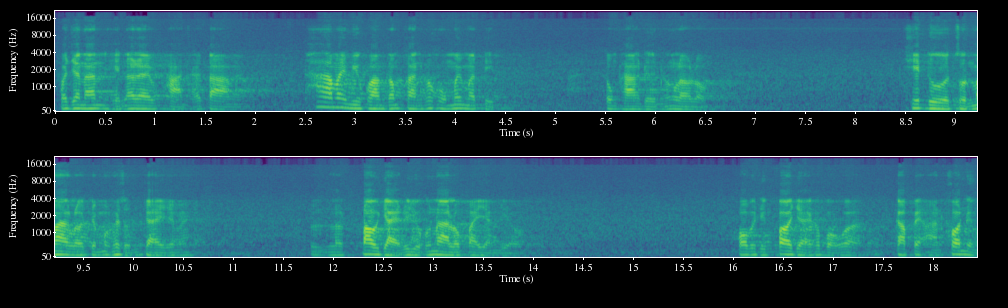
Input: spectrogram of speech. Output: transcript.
เพราะฉะนั้นเห็นอะไรผ่านสายตา ถ้าไม่มีความสำคัญเขาคงไม่มาติดตรงทางเดินของเราหรอก คิดดูส่วนมากเราจะไม่ค่อยสนใจใช่ไหมเราเป้าใหญ่เราอยู่ข้างหน้าเราไปอย่างเดียว พอไปถึงเป้าใหญ่เขาบอกว่า กลับไปอ่านข้อหนึ่ง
